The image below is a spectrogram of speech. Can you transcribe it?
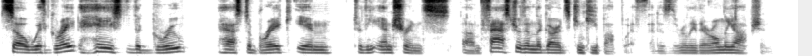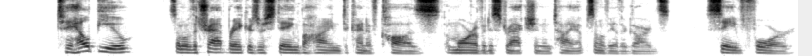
So with great haste, the group has to break in to the entrance um, faster than the guards can keep up with. That is really their only option. To help you, some of the trap breakers are staying behind to kind of cause more of a distraction and tie up some of the other guards, save for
